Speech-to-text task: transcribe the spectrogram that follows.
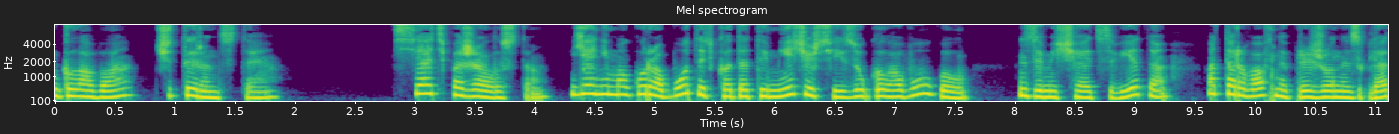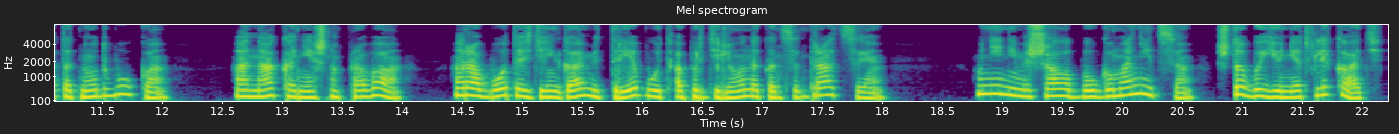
Глава 14. «Сядь, пожалуйста. Я не могу работать, когда ты мечешься из угла в угол», замечает Света, оторвав напряженный взгляд от ноутбука. Она, конечно, права. Работа с деньгами требует определенной концентрации. Мне не мешало бы угомониться, чтобы ее не отвлекать.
